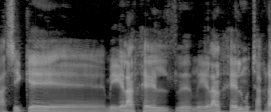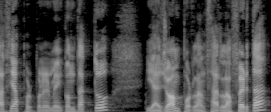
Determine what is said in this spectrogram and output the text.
Así que Miguel Ángel, Miguel Ángel, muchas gracias por ponerme en contacto y a Joan por lanzar la oferta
